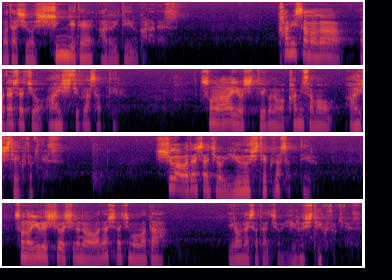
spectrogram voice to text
私を信じて歩いているからです。神様が私たちを愛してくださっている。その愛を知っていくのは神様を愛していく時です。主が私たちを許してくださっている。その許しを知るのは私たちもまたいろんな人たちを許していく時です。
